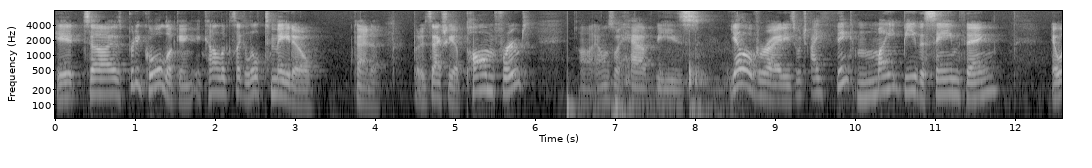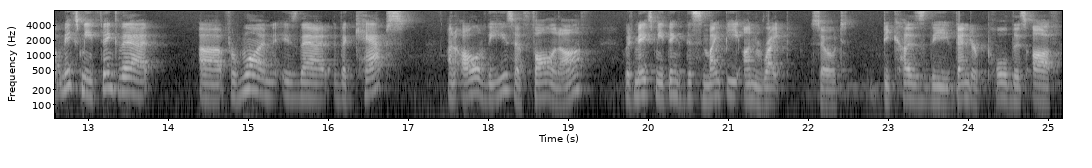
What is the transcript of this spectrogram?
It uh, is pretty cool looking. It kind of looks like a little tomato, kind of, but it's actually a palm fruit. Uh, I also have these yellow varieties, which I think might be the same thing. And what makes me think that, uh, for one, is that the caps on all of these have fallen off, which makes me think this might be unripe. So because the vendor pulled this off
